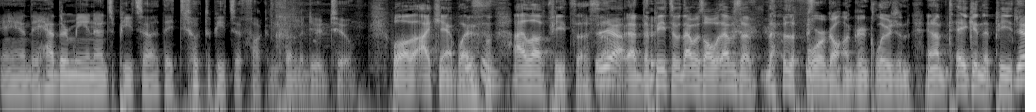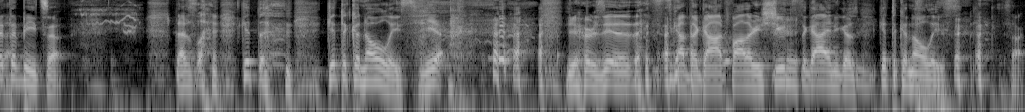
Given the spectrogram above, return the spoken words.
and they had their Me-n-Ed's pizza. They took the pizza fucking from the dude too. Well, I can't blame them. I love pizza. So Yeah. uh, the pizza that was all that was a that was a foregone conclusion, and I'm taking the pizza. Get the pizza. That's like get the get the cannolis. Yeah. You ever see it? It's got the Godfather. He shoots the guy and he goes, "Get the cannolis." Sorry.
